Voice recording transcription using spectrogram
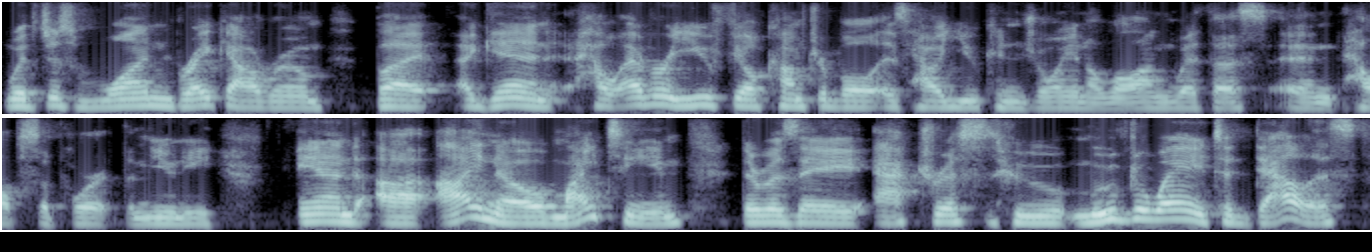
with just one breakout room. But again, however you feel comfortable is how you can join along with us and help support the Muni And uh, I know my team, there was a actress who moved away to Dallas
